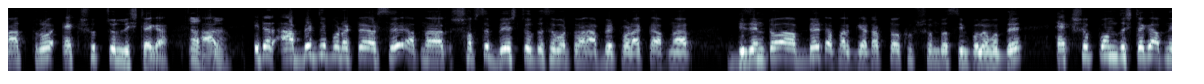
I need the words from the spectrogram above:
মাত্র একশো চল্লিশ টাকা আচ্ছা। আর এটার আপডেট যে প্রোডাক্টটা আসছে আপনার সবচেয়ে বেস্ট চলতেছে বর্তমান আপডেট প্রোডাক্টটা আপনার ডিজাইনটাও আপডেট আপনার গেট আপটাও খুব সুন্দর সিম্পলের মধ্যে। একশো পঞ্চাশ টাকা আপনি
